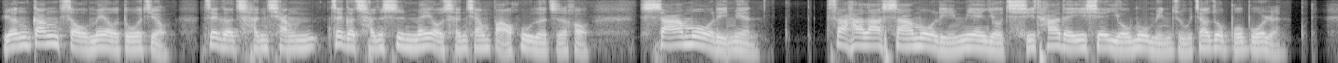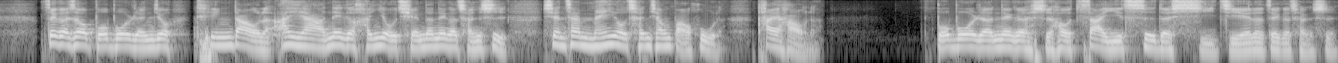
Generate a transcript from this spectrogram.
人刚走没有多久，这个城墙、这个城市没有城墙保护了之后，沙漠里面，撒哈拉沙漠里面有其他的一些游牧民族，叫做柏柏人。这个时候，柏柏人就听到了，哎呀，那个很有钱的那个城市，现在没有城墙保护了，太好了。柏柏人那个时候再一次的洗劫了这个城市，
